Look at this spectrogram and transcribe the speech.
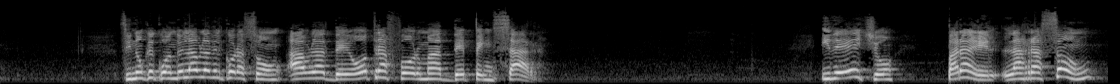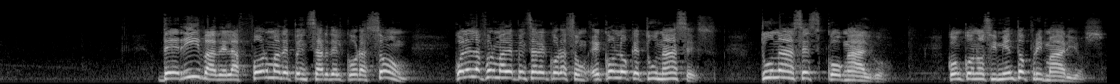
sino que cuando él habla del corazón, habla de otra forma de pensar. Y de hecho, para él, la razón deriva de la forma de pensar del corazón. ¿Cuál es la forma de pensar del corazón? Es con lo que tú naces. Tú naces con algo, con conocimientos primarios.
